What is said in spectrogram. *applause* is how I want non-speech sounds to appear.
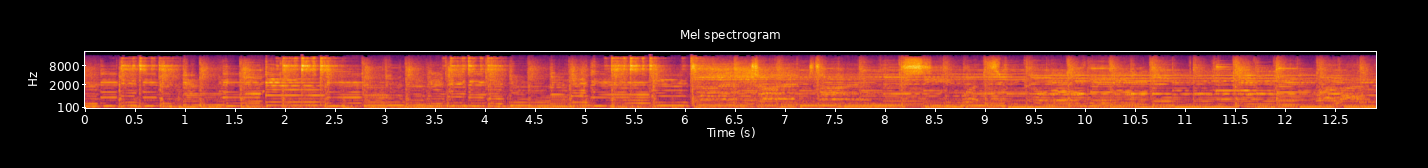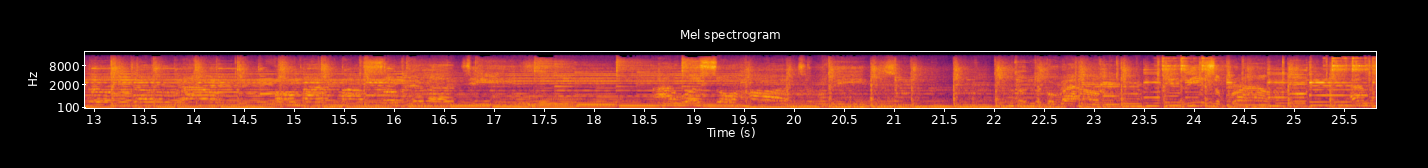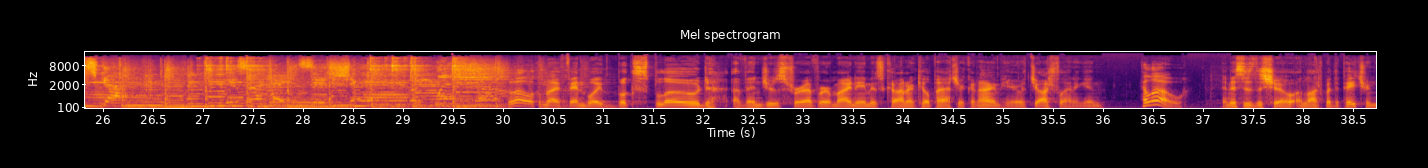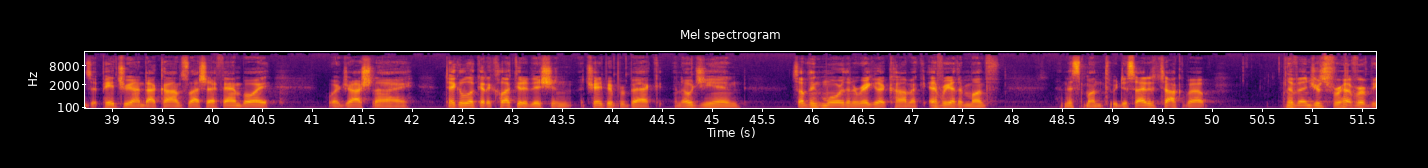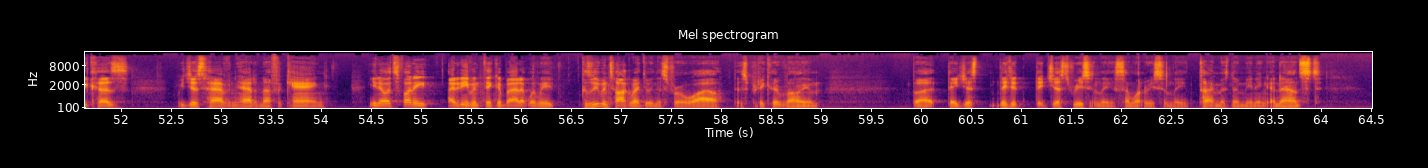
Welcome to iFanboy Booksplode Avengers Forever. My name is Conor Kilpatrick, and I am here with Josh Flanagan. Hello. And this is the show unlocked by the patrons at patreon.com slash ifanboy, where Josh and I take a look at a collected edition, a trade paperback, an OGN, something more than a regular comic every other month – and this month we decided to talk about Avengers Forever because we just haven't had enough of Kang. You know, it's funny. I didn't even think about it when we because we've been talking about doing this for a while. This particular volume, but they just they did they just recently, somewhat recently, time has no meaning, announced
